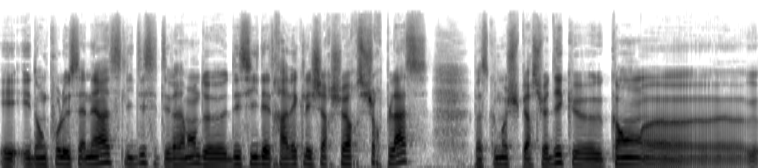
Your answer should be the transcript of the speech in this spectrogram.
Et, donc pour le CNRS, l'idée c'était vraiment de- d'essayer d'être avec les chercheurs sur place, parce que moi je suis persuadé que quand, euh,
